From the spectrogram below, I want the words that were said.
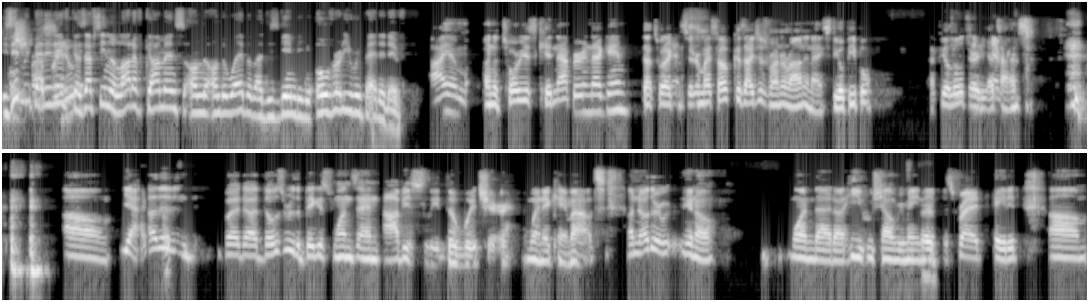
Is it repetitive? Because I've seen a lot of comments on the on the web about this game being overly repetitive. I am a notorious kidnapper in that game. That's what I consider myself because I just run around and I steal people. I feel a little dirty at times. um, yeah. Other than, but uh, those were the biggest ones, and obviously The Witcher when it came out. Another, you know, one that uh, he who shall remain Superb. nameless, Fred, hated. Um,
